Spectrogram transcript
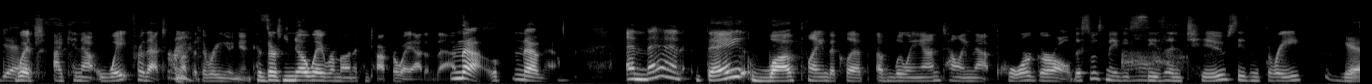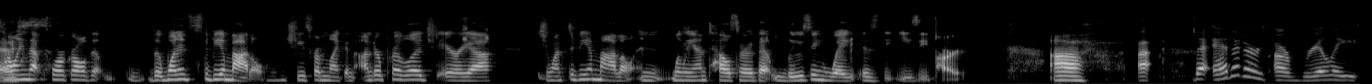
yes. which I cannot wait for that to come up at the reunion because there's no way Ramona can talk her way out of that. No, no, no. And then they love playing the clip of Luann telling that poor girl. This was maybe oh. season two, season three. Yes. Telling that poor girl that that wanted to be a model. She's from like an underprivileged area. She wants to be a model, and Luann tells her that losing weight is the easy part. Uh, uh the editors are really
